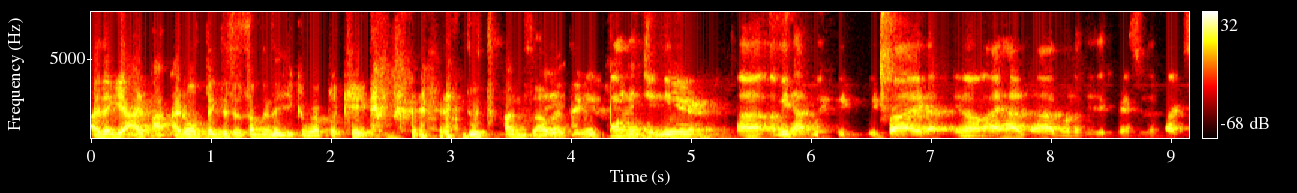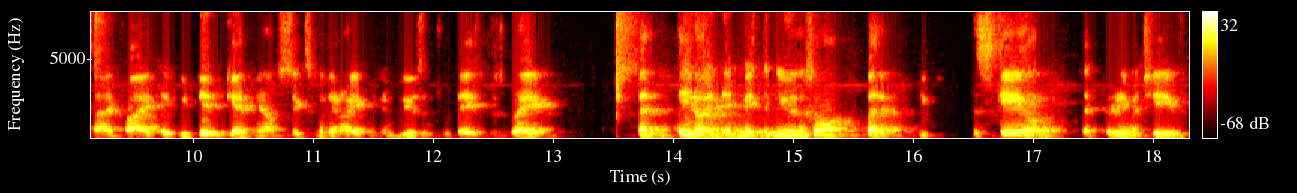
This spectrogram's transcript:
I think, yeah, I, I don't think this is something that you can replicate and do tons of. I think we can engineer. Uh, I mean, we, we, we, tried. You know, I had I had one of these experiences in Pakistan. I tried. We did get you know six million or eight million views in two days, which was great but you know it, it, made the news and so on. But it, the scale that Careem achieved.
